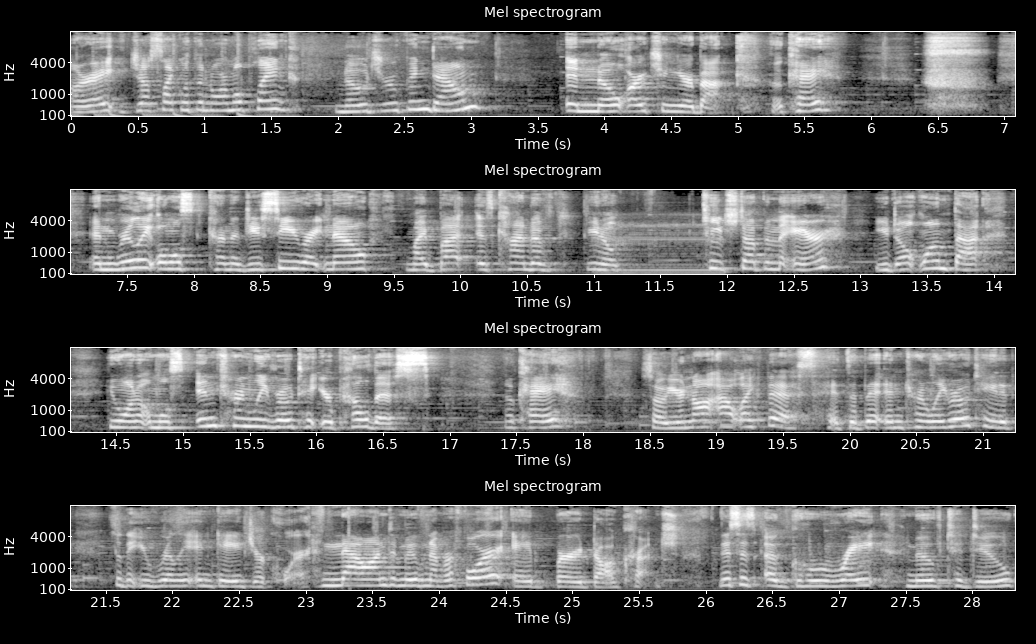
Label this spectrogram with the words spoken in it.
All right, just like with a normal plank, no drooping down and no arching your back, okay? And really almost kind of, do you see right now, my butt is kind of, you know, tooched up in the air. You don't want that. You wanna almost internally rotate your pelvis, okay? So you're not out like this. It's a bit internally rotated so that you really engage your core. Now on to move number four, a bird dog crunch. This is a great move to do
